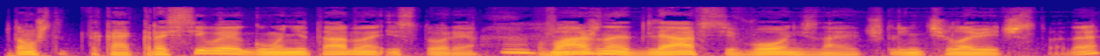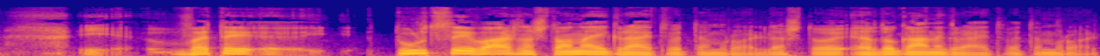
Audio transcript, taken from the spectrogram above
потому что это такая красивая гуманитарная история, угу. важная для всего, не знаю, чуть ли не человечества, да. И в этой Турции важно, что она играет в этом роль, да, что Эрдоган играет в этом роль.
